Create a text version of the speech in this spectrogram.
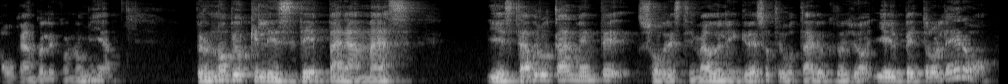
ahogando la economía. Pero no veo que les dé para más y está brutalmente sobreestimado el ingreso tributario, creo yo, y el petrolero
